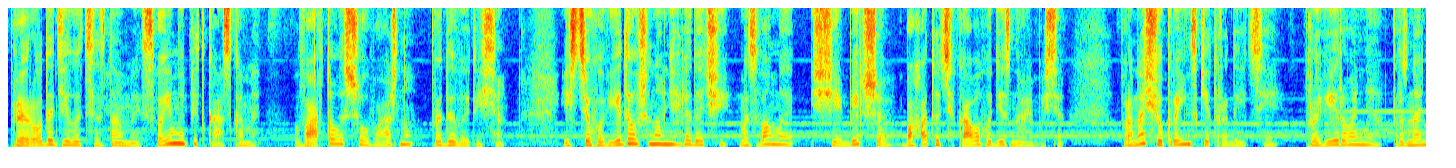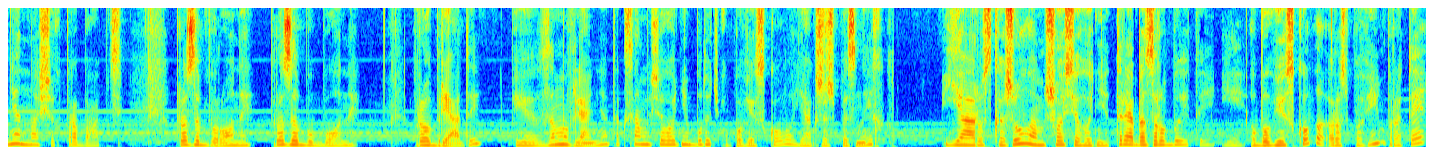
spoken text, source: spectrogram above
Природа ділиться з нами своїми підказками. Варто лише уважно придивитися. І з цього відео, шановні глядачі, ми з вами ще більше багато цікавого дізнаємося про наші українські традиції, про вірування, про знання наших прабабць, про заборони, про забобони, про обряди і замовляння так само сьогодні будуть обов'язково, як же ж без них. Я розкажу вам, що сьогодні треба зробити, і обов'язково розповім про те,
